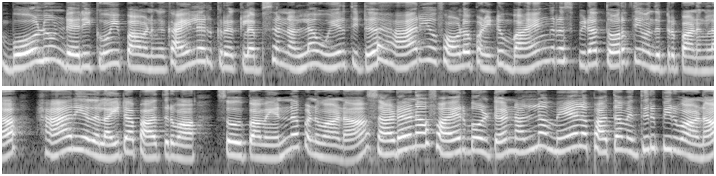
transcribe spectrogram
போலும் டெரிக்கும். இப்போ அவனுங்க கையில் இருக்கிற கிளப்ஸை நல்லா உயர்த்திட்டு ஹாரியை ஃபாலோ பண்ணிவிட்டு பயங்கர ஸ்பீடாக துரத்தி வந்துட்டு இருப்பானுங்களா? ஹாரி அதை லைட்டாக பார்த்துருவான். ஸோ இப்போ அவன் என்ன பண்ணுவானா சடனாக ஃபயர் போல்ட்டை நல்லா மேலே பார்த்து அவன் திருப்பிடுவானா?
